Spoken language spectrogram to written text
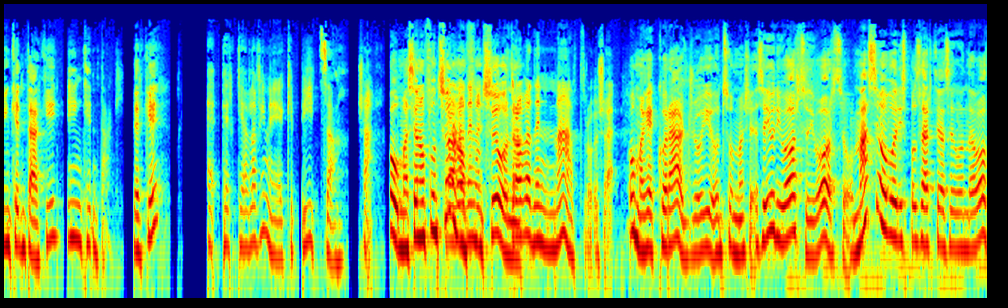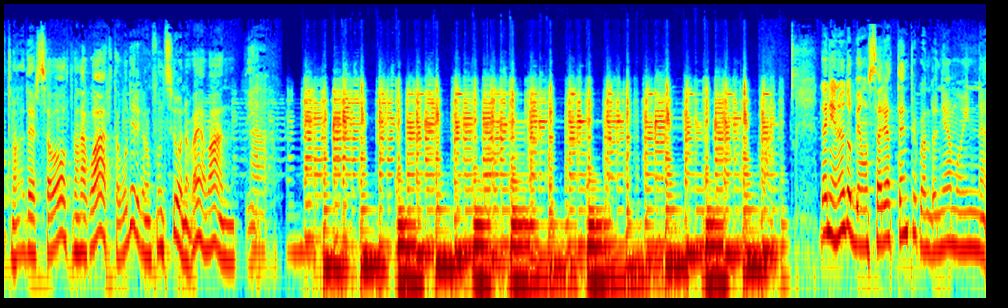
In Kentucky? In Kentucky. Perché? Eh, perché alla fine che pizza, cioè... Oh, ma se non funziona, non den- funziona. Trova un altro, cioè... Oh, ma che coraggio, io, insomma, cioè, se io divorzio, divorzio. Al massimo puoi risposarti la seconda volta, ma la terza volta, ma la quarta, vuol dire che non funziona, vai avanti. Ah. Daniele, noi dobbiamo stare attenti quando andiamo in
